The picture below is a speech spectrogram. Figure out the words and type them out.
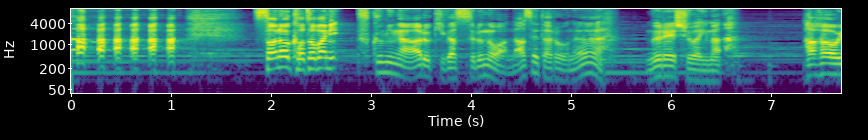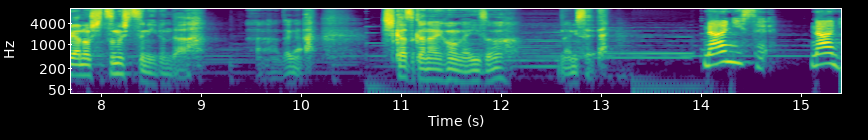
その言葉に含みがある気がするのはなぜだろうな。グレーシュは今、母親の執務室にいるんだ。だが、近づかない方がいいぞ。何せ。何せ、何？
